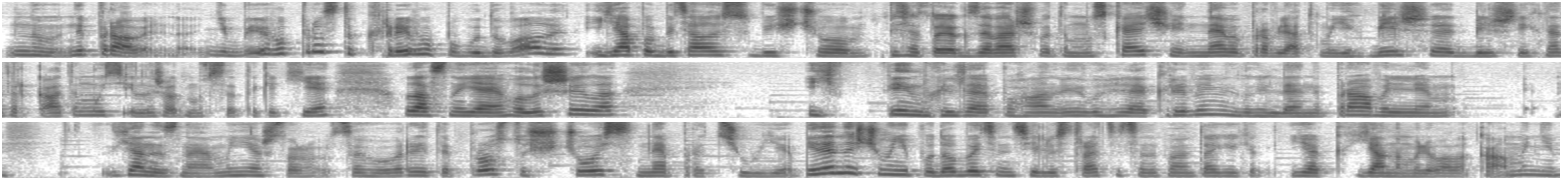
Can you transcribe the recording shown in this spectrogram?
Ну, неправильно, ніби його просто криво побудували. І я пообіцяла собі, що після того, як завершуватиму скетчі, не виправлятиму їх більше, більше їх не торкатимусь і лишатиму все так, як є. Власне, я його лишила, і він виглядає погано, він виглядає кривим, він виглядає неправильним. Я не знаю, мені аж сором це говорити. Просто щось не працює. Єдине, що мені подобається на цій ілюстрації, це напевно так, як, як я намалювала камені.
